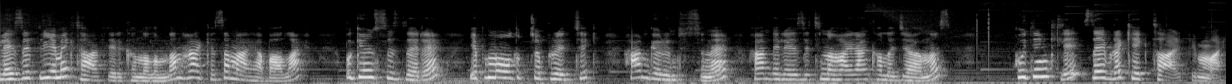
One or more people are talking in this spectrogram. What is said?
Lezzetli Yemek Tarifleri kanalımdan herkese merhabalar. Bugün sizlere yapımı oldukça pratik, hem görüntüsüne hem de lezzetine hayran kalacağınız pudingli zebra kek tarifim var.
